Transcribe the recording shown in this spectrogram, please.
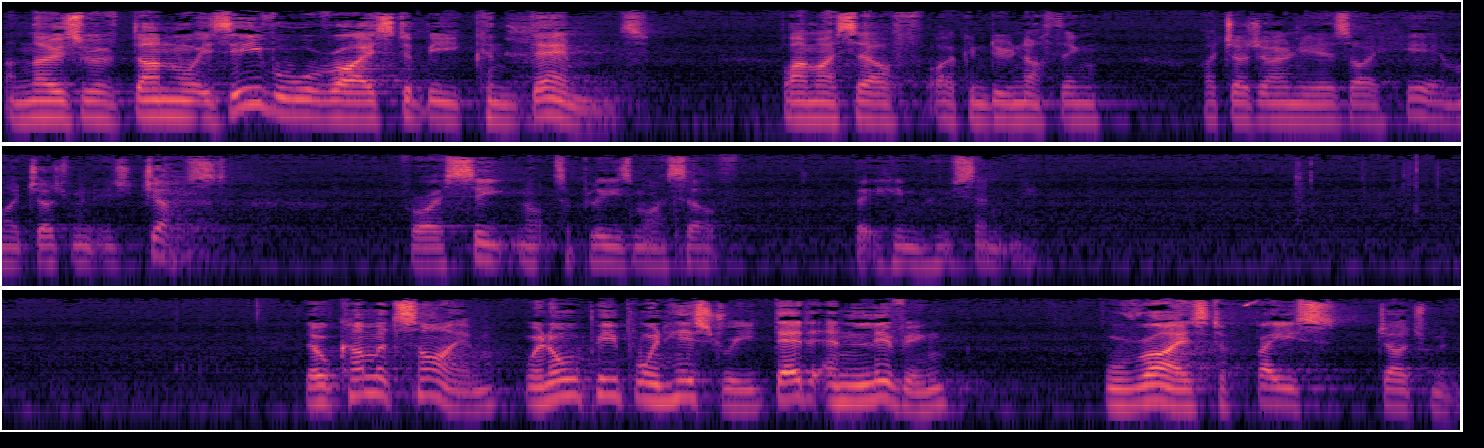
and those who have done what is evil will rise to be condemned. By myself I can do nothing. I judge only as I hear. My judgment is just, for I seek not to please myself, but him who sent me. There will come a time when all people in history, dead and living, will rise to face judgment.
